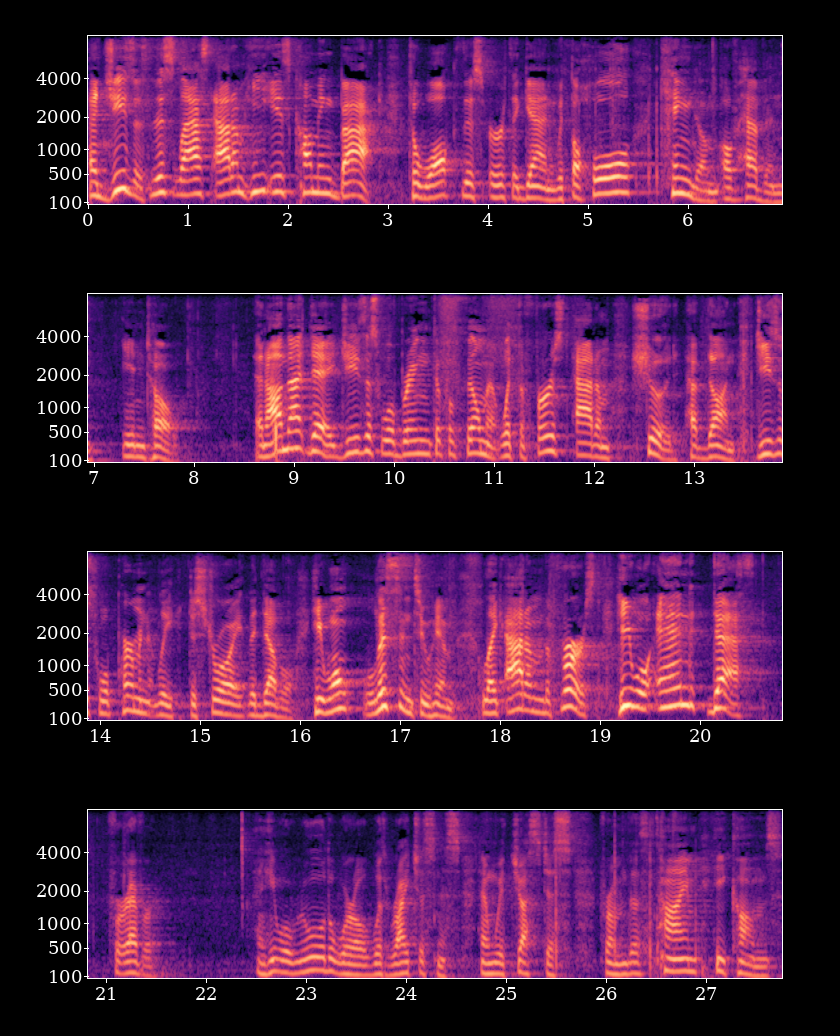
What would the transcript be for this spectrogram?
And Jesus, this last Adam, he is coming back to walk this earth again with the whole kingdom of heaven in tow. And on that day, Jesus will bring to fulfillment what the first Adam should have done. Jesus will permanently destroy the devil. He won't listen to him like Adam the first. He will end death forever. And he will rule the world with righteousness and with justice from the time he comes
